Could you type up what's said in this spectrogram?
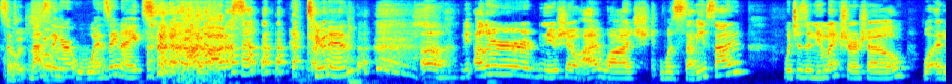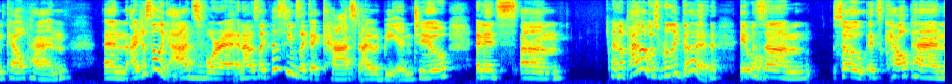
So, Sounds like Masked solid. Singer Wednesday nights on Fox. Tune in. Uh, the other new show I watched was Sunnyside, which is a new Mike Schur show well, and Kal Penn. And I just saw like ads for it, and I was like, this seems like a cast I would be into. And it's um, and the pilot was really good. It was um, so it's Kal Penn,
